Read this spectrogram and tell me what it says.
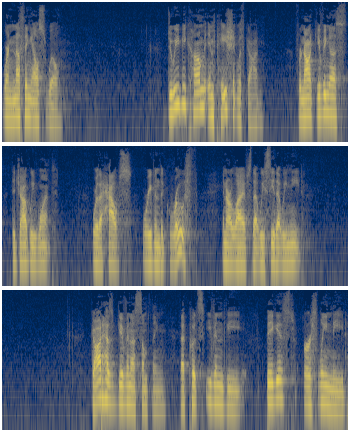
where nothing else will. Do we become impatient with God for not giving us the job we want, or the house, or even the growth in our lives that we see that we need? God has given us something that puts even the biggest earthly need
